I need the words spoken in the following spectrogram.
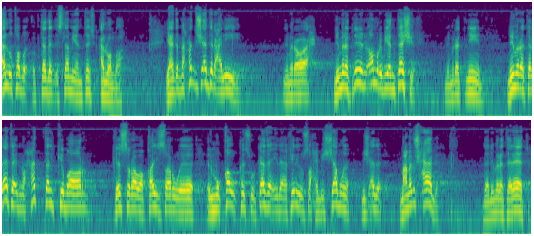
قال له طب ابتدى الإسلام ينتشر. قال له الله يعني ده ما حدش قادر عليه. نمرة واحد. نمرة اتنين الأمر بينتشر. نمرة اتنين. نمرة ثلاثة إنه حتى الكبار كسرى وقيصر والمقوقس وكذا إلى آخره وصاحب الشام مش قادر ما عملوش حاجة. ده نمرة ثلاثة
